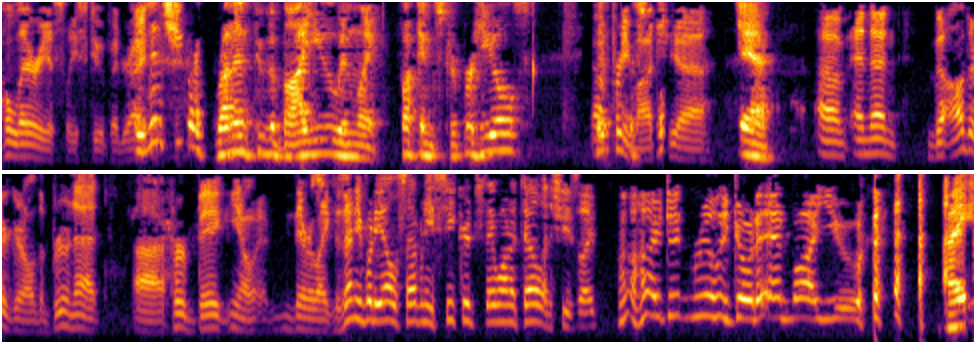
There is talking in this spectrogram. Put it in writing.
hilariously stupid, right? Isn't she like running through the bayou in like fucking stripper heels? Uh, pretty much, yeah. Yeah. Um, and then the other girl, the brunette, uh, her big, you know, they were like, does anybody else have any secrets they want to tell? And she's like, I didn't really go to NYU. Right.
